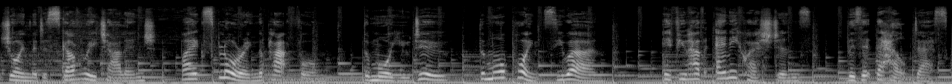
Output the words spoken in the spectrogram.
Join the Discovery Challenge by exploring the platform. The more you do, the more points you earn. If you have any questions, visit the Help Desk,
